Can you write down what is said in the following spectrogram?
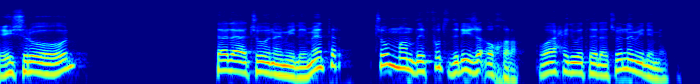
عشرون ثلاثون مليمتر ثم نضيف تدريجة أخرى واحد وثلاثون مليمتر.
